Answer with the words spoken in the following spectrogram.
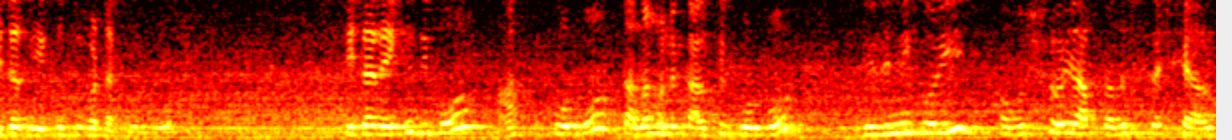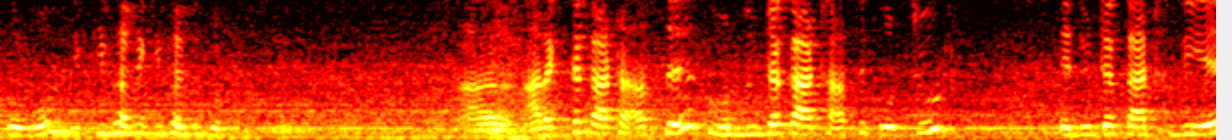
এটা দিয়ে কচু বাটা করব। এটা রেখে দিব, আজকে করব, তা না হলে কালকে করব। যেদিনই করি, অবশ্যই আপনাদের সাথে শেয়ার করব যে কীভাবে কীভাবে করতেছি। আর আরেকটা কাঠ আছে মোট দুটা কাঠ আছে কচুর। এই দুটা কাঠ দিয়ে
